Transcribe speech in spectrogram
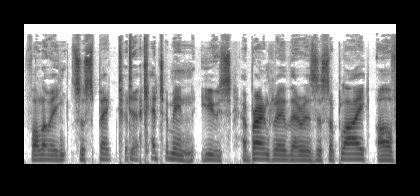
following suspected ketamine use. Apparently, there is a supply of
